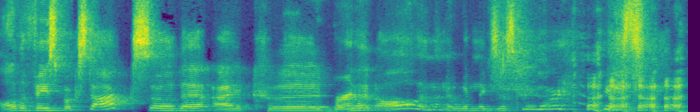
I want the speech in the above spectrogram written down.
All the Facebook stock so that I could burn it all and then it wouldn't exist anymore.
